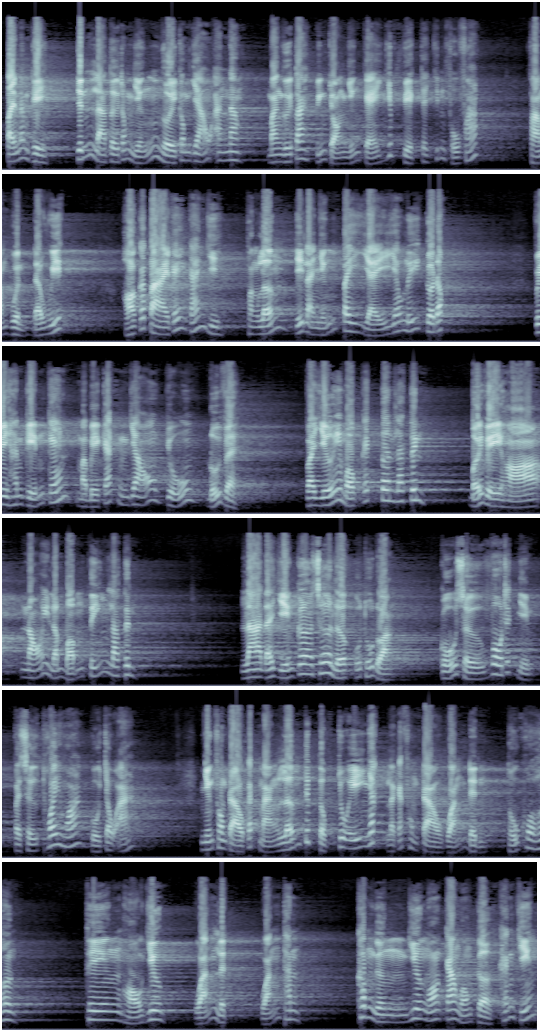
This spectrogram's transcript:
Tại Nam Kỳ chính là từ trong những người công giáo An Nam mà người ta tuyển chọn những kẻ giúp việc cho chính phủ Pháp. Phạm Quỳnh đã viết, họ có tài cái cái gì, phần lớn chỉ là những tay dạy giáo lý cơ đốc. Vì hành kiểm kém mà bị các giáo chủ đuổi về và dưới một cái tên Latin bởi vì họ nói lẩm bẩm tiếng Latin là đại diện cơ sơ lược của thủ đoạn của sự vô trách nhiệm và sự thoái hóa của châu Á. Những phong trào cách mạng lớn tiếp tục chú ý nhất là các phong trào Quảng Định, Thủ Khô Hơn, Thiên Hộ Dương, Quảng Lịch, Quảng Thanh không ngừng dương ngón cao ngọn cờ kháng chiến.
